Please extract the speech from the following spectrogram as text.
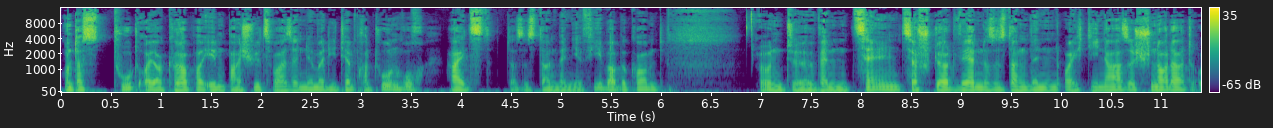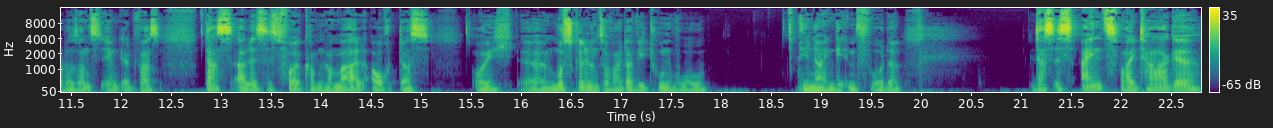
Und das tut euer Körper eben beispielsweise, indem er die Temperaturen hochheizt. Das ist dann, wenn ihr Fieber bekommt. Und äh, wenn Zellen zerstört werden, das ist dann, wenn euch die Nase schnoddert oder sonst irgendetwas. Das alles ist vollkommen normal. Auch dass euch äh, Muskeln und so weiter wehtun, wo hineingeimpft wurde. Das ist ein, zwei Tage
